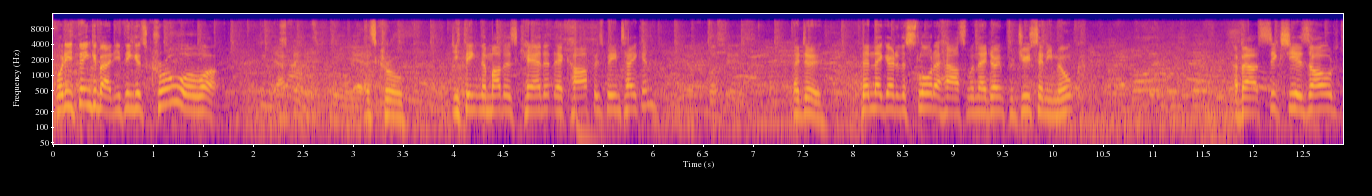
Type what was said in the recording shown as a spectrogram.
What do you think about? it? Do you think it's cruel or what? Yeah, I think it's cruel. Yeah. It's cruel. Do you think the mothers care that their calf is being taken? Of course it is. They do. Then they go to the slaughterhouse when they don't produce any milk. About six years old,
